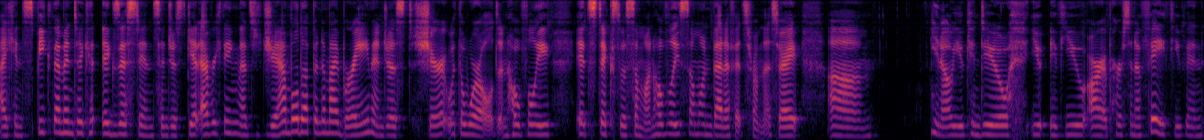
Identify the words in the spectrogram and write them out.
I can speak them into existence and just get everything that's jumbled up into my brain and just share it with the world and hopefully it sticks with someone. Hopefully someone benefits from this, right? Um, you know you can do you if you are a person of faith you can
